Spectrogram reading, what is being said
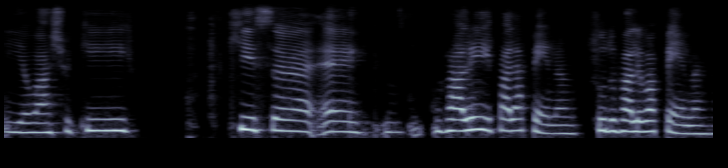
E eu acho que, que isso é, é, vale, vale a pena, tudo valeu a pena.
